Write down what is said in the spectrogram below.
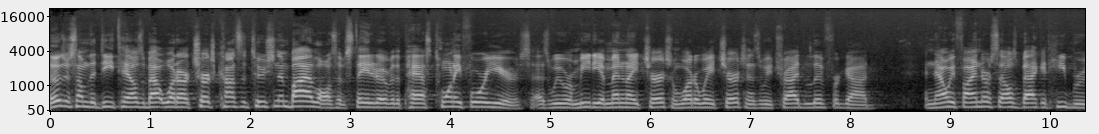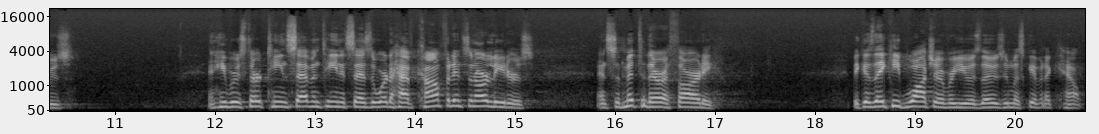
those are some of the details about what our church constitution and bylaws have stated over the past 24 years as we were Media Mennonite Church and Waterway Church and as we tried to live for God. And now we find ourselves back at Hebrews. In Hebrews 13, 17, it says that we're to have confidence in our leaders and submit to their authority because they keep watch over you as those who must give an account.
